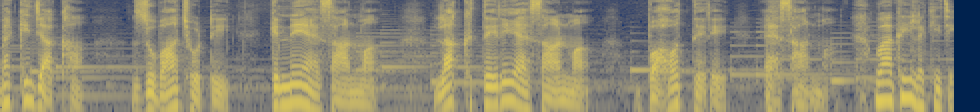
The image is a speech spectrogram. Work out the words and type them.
मैं किंज आखा? जुबां छोटी, किन्ने एहसान माँ? लख तेरे एहसान माँ, बहुत तेरे एहसान माँ। वाकई लकी जी,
